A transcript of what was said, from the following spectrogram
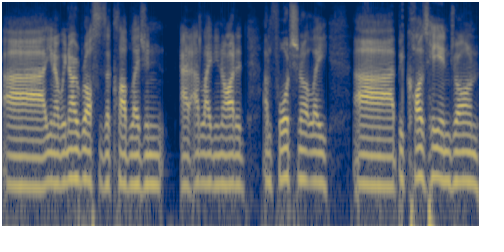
uh, you know, we know Ross is a club legend at Adelaide United. Unfortunately, uh, because he and John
